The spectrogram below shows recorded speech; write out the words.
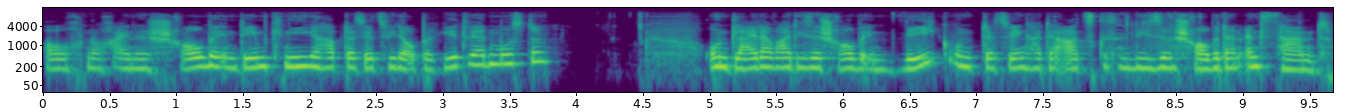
auch noch eine Schraube in dem Knie gehabt, das jetzt wieder operiert werden musste. Und leider war diese Schraube im Weg und deswegen hat der Arzt diese Schraube dann entfernt.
